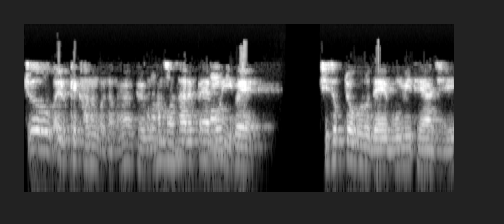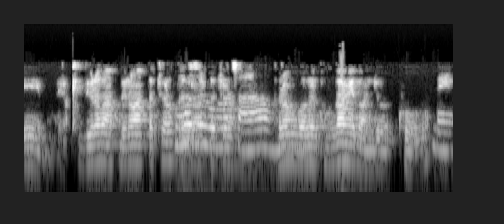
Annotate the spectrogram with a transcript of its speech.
쭉 이렇게 가는 거잖아요. 결국 그렇죠. 한번 살을 빼고 네. 이거에 지속적으로 내 몸이 돼야지 뭐 이렇게 늘어났, 늘어났다 줄었다 늘어났다 줄었다 고무처럼 그런 거는 건강에도 안 좋고 네,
